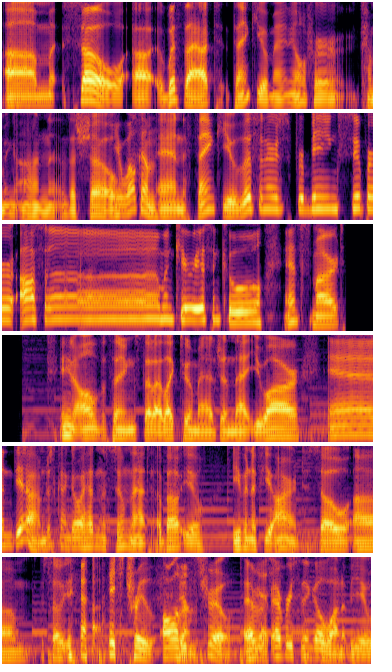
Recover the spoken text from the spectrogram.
Um, so uh, with that, thank you, Emanuel, for coming on the show. you're welcome. And thank you, listeners, for being super awesome and curious and cool and smart in all the things that I like to imagine that you are. And yeah, I'm just going to go ahead and assume that about you, even if you aren't. So, um, so yeah. It's true, all of It's them. It's true. Every, Yes. every single one of you,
